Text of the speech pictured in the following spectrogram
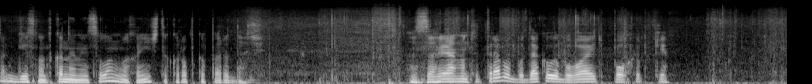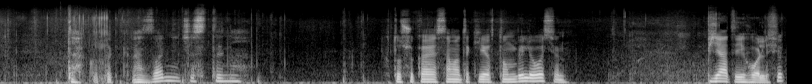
Так, дійсно, тканинний салон, механічна коробка передач. Заглянути треба, бо деколи бувають похибки. Так, отака задня частина. Хто шукає саме такий автомобіль, ось він. П'ятий гольфік.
